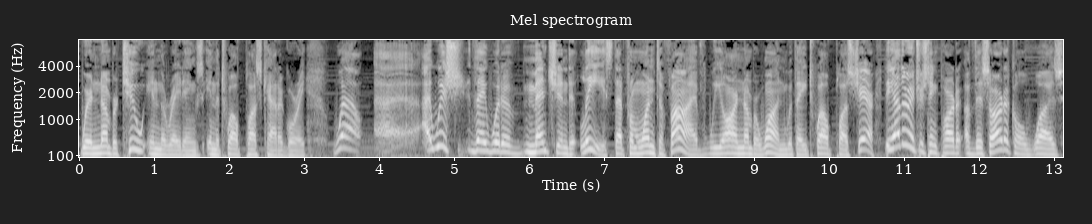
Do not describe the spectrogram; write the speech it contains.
we're number two in the ratings in the 12 plus category. Well, uh, I wish they would have mentioned at least that from one to five, we are number one with a 12 plus share. The other interesting part of this article was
